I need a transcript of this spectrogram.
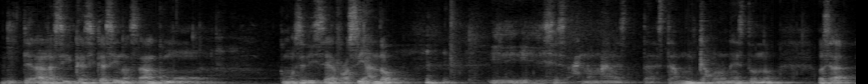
literal así, casi casi nos estaban como, ¿cómo se dice? Rociando. Y, y dices, ah, no mames, está, está muy cabrón esto, ¿no? O sea,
